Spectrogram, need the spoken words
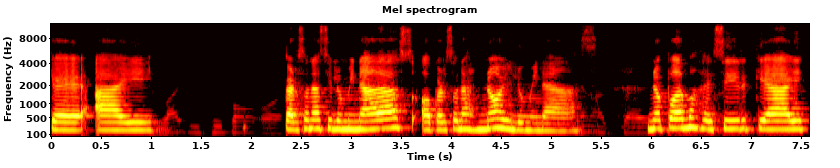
que hay personas iluminadas o personas no iluminadas. No podemos decir que hay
